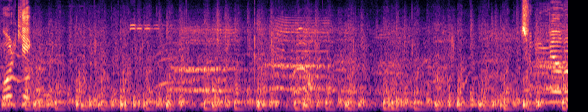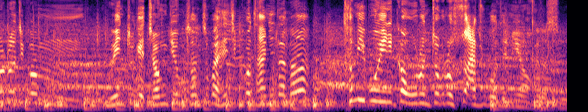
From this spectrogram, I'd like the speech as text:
골킥. 측면으로 지금 왼쪽에 정지용 선수가 해집고 다니다가 틈이 보이니까 오른쪽으로 쏴주거든요. 그렇습니다.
